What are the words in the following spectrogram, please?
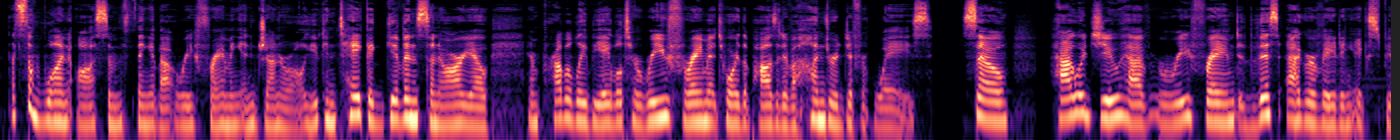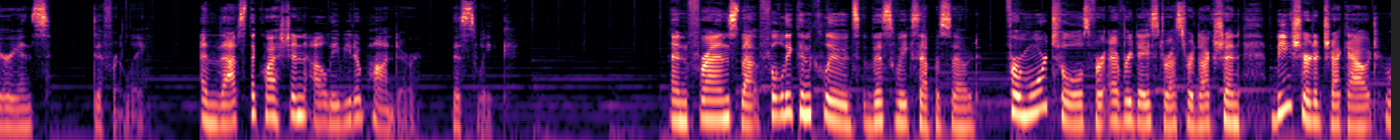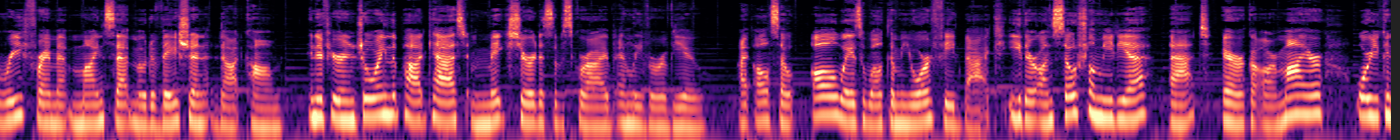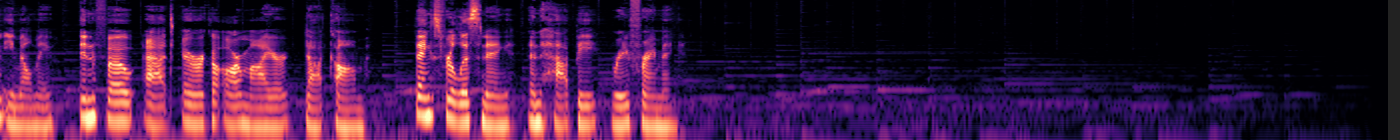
That's the one awesome thing about reframing in general. You can take a given scenario and probably be able to reframe it toward the positive a hundred different ways. So, how would you have reframed this aggravating experience differently? And that's the question I'll leave you to ponder this week. And friends, that fully concludes this week's episode. For more tools for everyday stress reduction, be sure to check out reframeitmindsetmotivation.com. And if you're enjoying the podcast, make sure to subscribe and leave a review. I also always welcome your feedback, either on social media at Erica R. Meyer, or you can email me, info at ericarmeyer.com. Thanks for listening and happy reframing.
